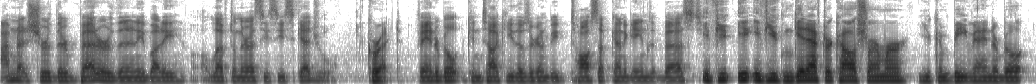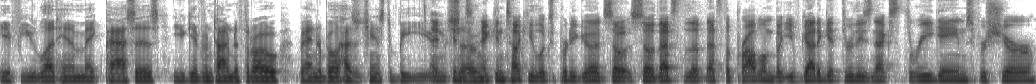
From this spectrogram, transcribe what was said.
I'm not sure they're better than anybody left on their SEC schedule. Correct. Vanderbilt, Kentucky, those are going to be toss-up kind of games at best. If you if you can get after Kyle Shurmur, you can beat Vanderbilt. If you let him make passes, you give him time to throw. Vanderbilt has a chance to beat you. and, so and Kentucky looks pretty good. So so that's the that's the problem. But you've got to get through these next three games for sure.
